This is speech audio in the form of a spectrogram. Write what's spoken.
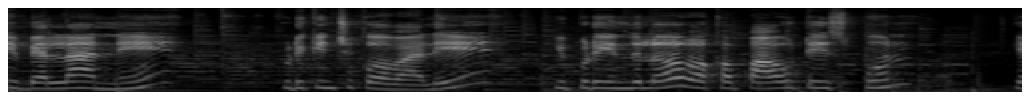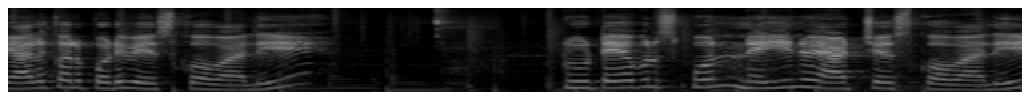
ఈ బెల్లాన్ని ఉడికించుకోవాలి. ఇప్పుడు ఇందులో ఒక పావు టీ స్పూన్ యాలకుల పొడి వేసుకోవాలి. టూ టేబుల్ స్పూన్ నెయ్యిని యాడ్ చేసుకోవాలి.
